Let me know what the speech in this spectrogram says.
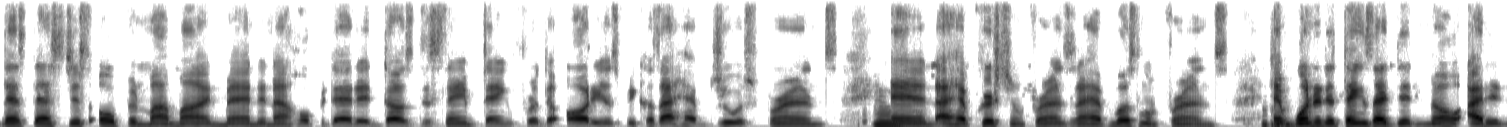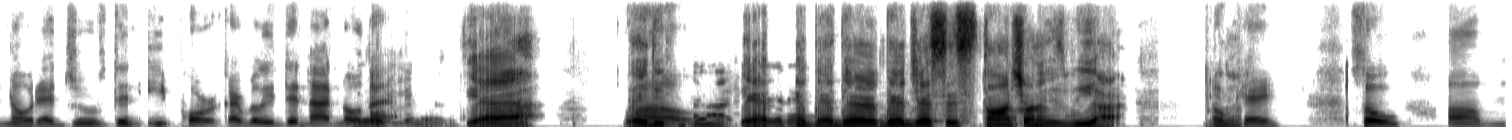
that's that's just opened my mind, man, and I hope that it does the same thing for the audience because I have Jewish friends mm-hmm. and I have Christian friends and I have Muslim friends. Mm-hmm. And one of the things I didn't know, I didn't know that Jews didn't eat pork. I really did not know that. Yeah. They wow. do not. Yeah, they're, they're they're just as staunch on it as we are. Okay. Know? So, um,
